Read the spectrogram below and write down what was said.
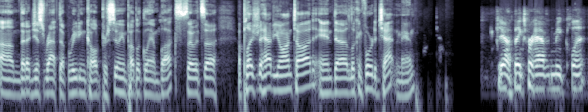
um, that I just wrapped up reading called "Pursuing Public Land Bucks." So it's a, a pleasure to have you on, Todd, and uh, looking forward to chatting, man. Yeah, thanks for having me, Clint.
